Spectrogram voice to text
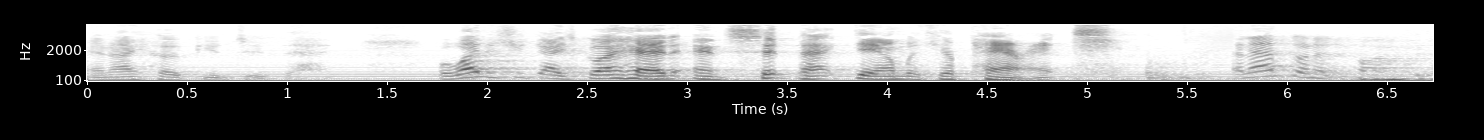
And I hope you do that. Well, why don't you guys go ahead and sit back down with your parents? And I'm going to talk to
